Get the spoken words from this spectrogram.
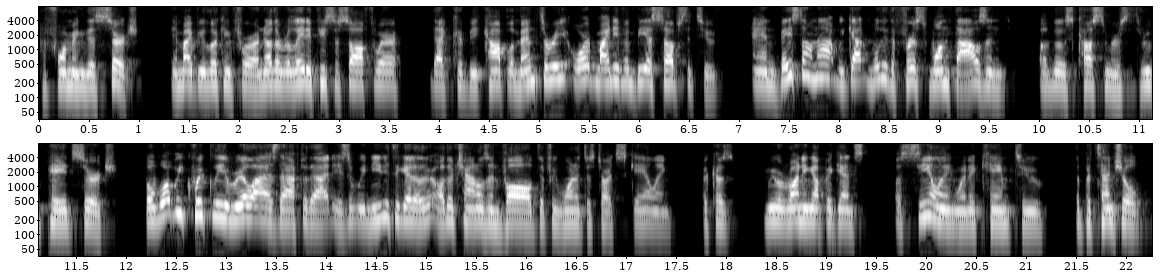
performing this search. They might be looking for another related piece of software that could be complementary or it might even be a substitute. And based on that, we got really the first 1,000 of those customers through paid search. But what we quickly realized after that is that we needed to get other, other channels involved if we wanted to start scaling because we were running up against a ceiling when it came to the potential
